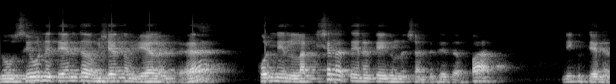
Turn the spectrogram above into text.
నువ్వు శివుని తేనెతో అభిషేకం చేయాలంటే కొన్ని లక్షల తేనెటీగలను చంపితే తప్ప నీకు తేనె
